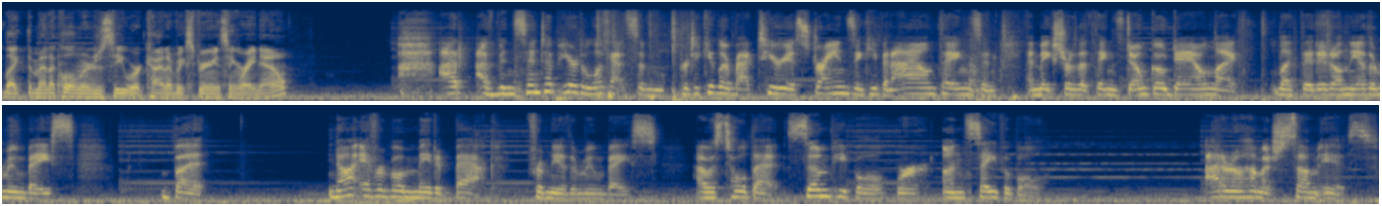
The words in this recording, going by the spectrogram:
like the medical emergency we're kind of experiencing right now? I, I've been sent up here to look at some particular bacteria strains and keep an eye on things and, and make sure that things don't go down like like they did on the other moon base. But not everyone made it back from the other moon base. I was told that some people were unsavable. I don't know how much some is.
